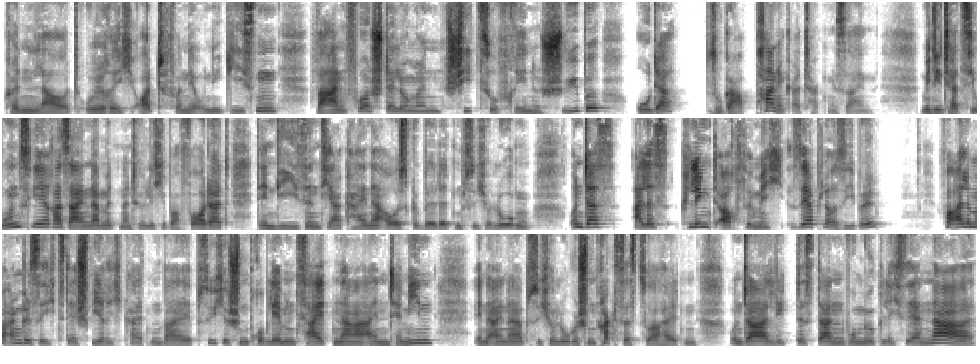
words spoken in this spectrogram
können laut Ulrich Ott von der Uni Gießen Wahnvorstellungen, schizophrene Schübe oder sogar Panikattacken sein. Meditationslehrer seien damit natürlich überfordert, denn die sind ja keine ausgebildeten Psychologen. Und das alles klingt auch für mich sehr plausibel, vor allem angesichts der Schwierigkeiten bei psychischen Problemen zeitnah einen Termin in einer psychologischen Praxis zu erhalten. Und da liegt es dann womöglich sehr nahe,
